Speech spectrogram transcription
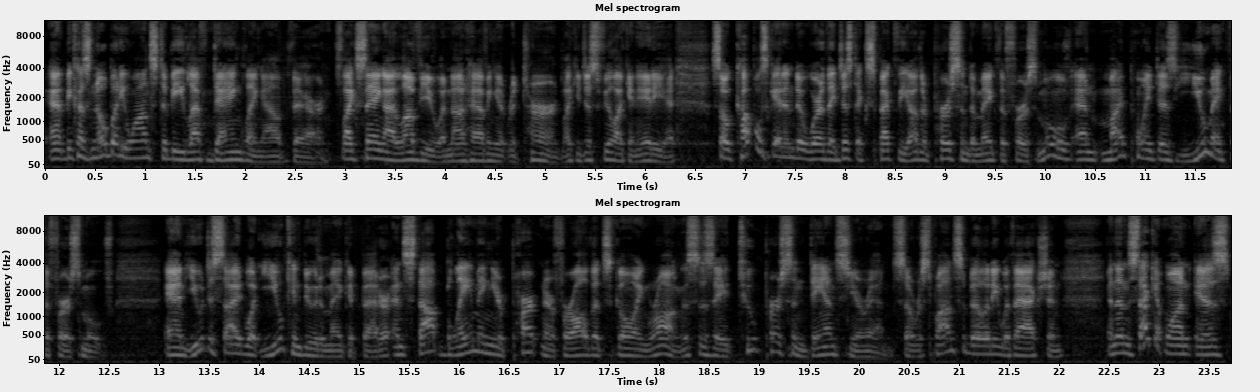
and because nobody wants to be left dangling out there. It's like saying "I love you" and not having it returned. Like you just feel like an idiot. So couples get into where they just expect the other person to make the first move. And my point is, you make the first move and you decide what you can do to make it better and stop blaming your partner for all that's going wrong. This is a two person dance you're in. So, responsibility with action. And then the second one is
